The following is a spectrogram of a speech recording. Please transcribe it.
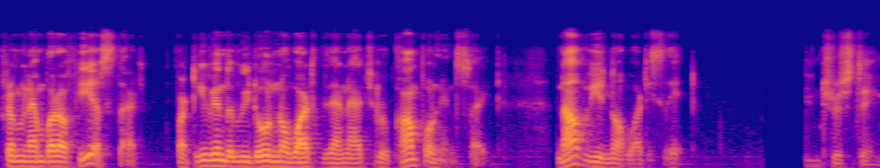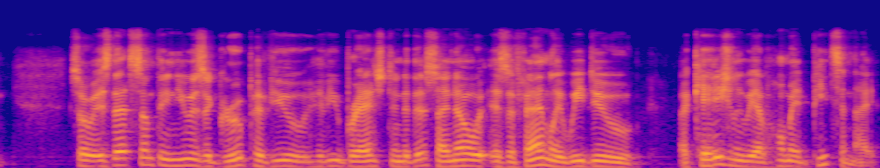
from a number of years that, but even though we don't know what is the natural component inside, now we know what is it. interesting. So is that something you as a group, have you, have you branched into this? I know as a family, we do, occasionally we have homemade pizza night.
